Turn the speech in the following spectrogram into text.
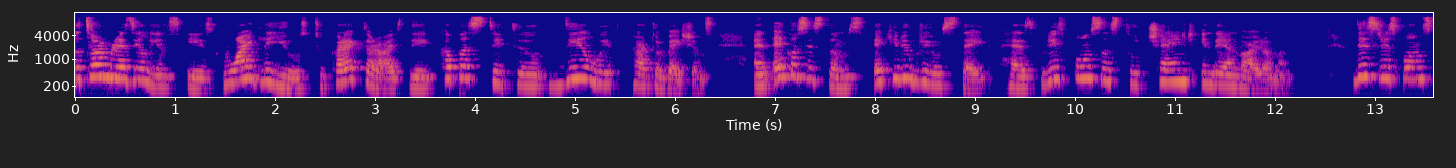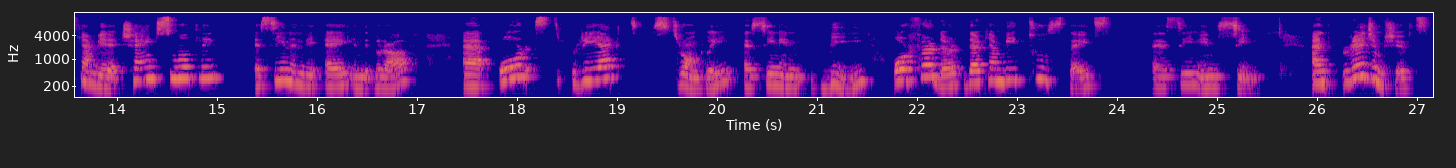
The term resilience is widely used to characterize the capacity to deal with perturbations. An ecosystem's equilibrium state has responses to change in the environment. This response can be a change smoothly, as seen in the A in the graph, uh, or st react strongly, as seen in B, or further, there can be two states, as seen in C. And regime shifts,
